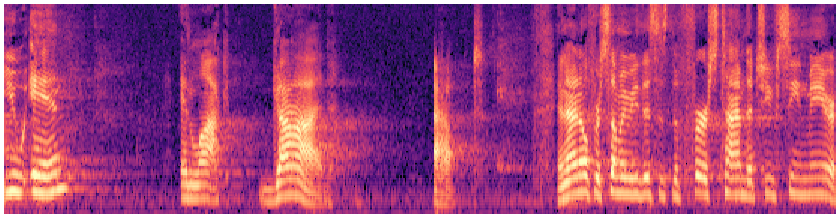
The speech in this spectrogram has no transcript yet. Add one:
you in and lock God out. And I know for some of you, this is the first time that you've seen me or,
